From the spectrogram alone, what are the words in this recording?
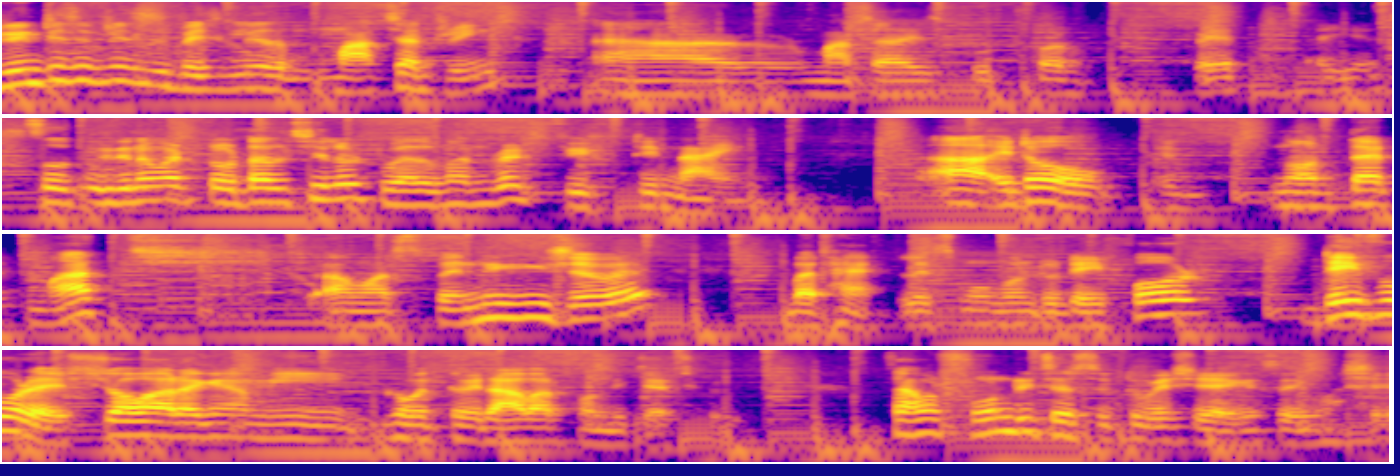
Green teazy freeze is basically matcha drink আর মাচা ইজ গুড ফর পেট আই গেস সো ওই দিন আমার টোটাল ছিল টুয়েলভ হান্ড্রেড ফিফটি নাইন এটাও নট দ্যাট মাচ আমার স্পেন্ডিং হিসেবে বাট হ্যাঁ let's move on to day four day ফোরে সবার আগে আমি ঘুমের থেকে আবার ফোন রিচার্জ করি। আমার ফোন রিচার্জ একটু বেশি হয়ে গেছে এই মাসে,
